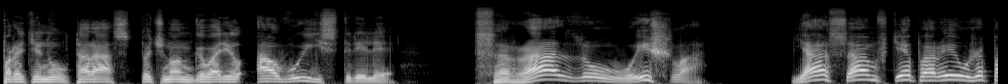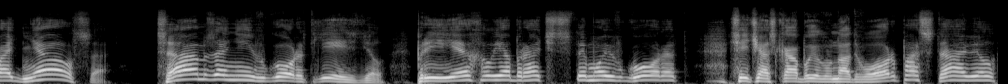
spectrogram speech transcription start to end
протянул Тарас, точно он говорил о выстреле, сразу вышло. Я сам в те поры уже поднялся, сам за ней в город ездил. Приехал я, братец ты мой, в город — Сейчас кобылу на двор поставил,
